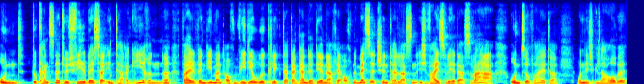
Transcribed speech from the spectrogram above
Und du kannst natürlich viel besser interagieren, ne? weil wenn jemand auf ein Video geklickt hat, dann kann der dir nachher auch eine Message hinterlassen. Ich weiß, wer das war und so weiter. Und ich glaube,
